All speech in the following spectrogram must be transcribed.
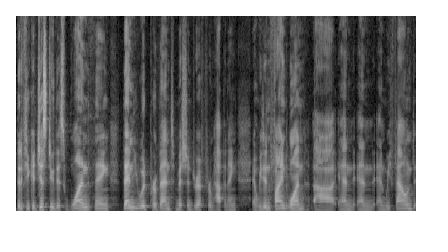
that if you could just do this one thing, then you would prevent mission drift from happening. And we didn't find one, uh, and, and, and we found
